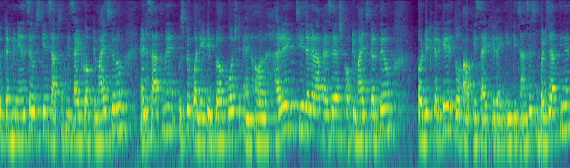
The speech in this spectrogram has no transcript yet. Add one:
कन्वीनियंस है, उसके हिसाब से अपनी साइट को ऑप्टिमाइज करो एंड साथ में उस पर quality blog post and all हर एक चीज़ अगर आप ऐसे ऑप्टिमाइज करते हो ऑडिट करके तो आपकी साइट की रैंकिंग की चांसेस बढ़ जाती है।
